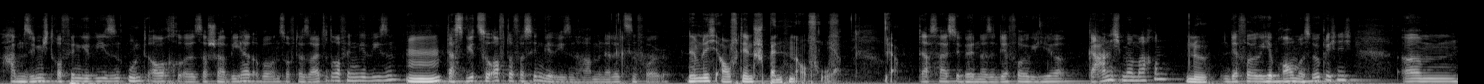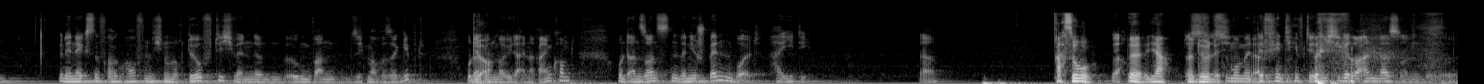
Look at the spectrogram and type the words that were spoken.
Haben Sie mich darauf hingewiesen und auch äh, Sascha W. hat aber uns auf der Seite darauf hingewiesen, Mhm. dass wir zu oft auf was hingewiesen haben in der letzten Folge. Nämlich auf den Spendenaufruf. Ja. Ja. Das heißt, wir werden das in der Folge hier gar nicht mehr machen. Nö. In der Folge hier brauchen wir es wirklich nicht. Ähm, in den nächsten Folgen hoffentlich nur noch dürftig, wenn dann irgendwann sich mal was ergibt. Oder Ja. wenn mal wieder eine reinkommt. Und ansonsten, wenn ihr spenden wollt, Haiti. Ja, Ach so. Ja. Äh, ja, das natürlich. ist im Moment ja. definitiv der wichtigere Anlass und äh,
